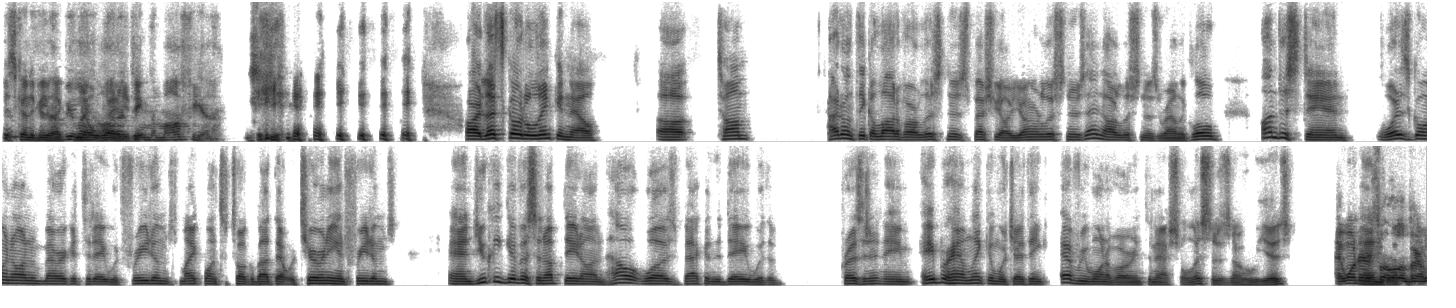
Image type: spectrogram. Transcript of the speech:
It's going to be yeah, like, be like no way. Auditing the mafia. All right, let's go to Lincoln now. Uh, Tom, I don't think a lot of our listeners, especially our younger listeners and our listeners around the globe, understand what is going on in America today with freedoms. Mike wants to talk about that with tyranny and freedoms. And you can give us an update on how it was back in the day with a president named Abraham Lincoln, which I think every one of our international listeners know who he is. I wonder and, if all of our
